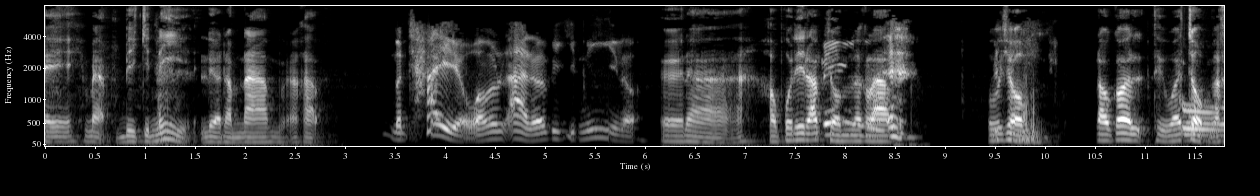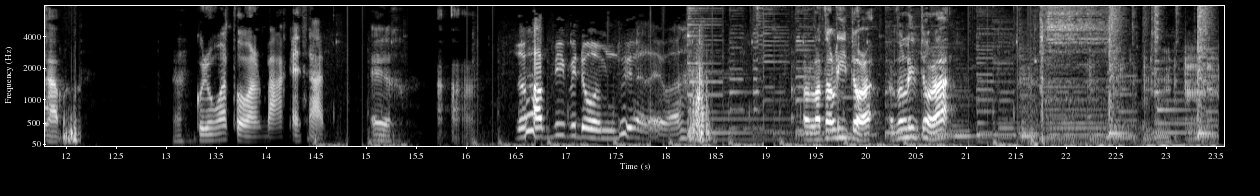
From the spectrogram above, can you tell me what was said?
แมปบิกินี่เรือดำน้ำนะครับ มันใช่เหรอวะมันอ่านว่าบิกินี่เหรอ เออน่ะขอบคุณที่รับชมนะครับคุณผู้ชม เราก็ถือว่าจบนะครับกูรู้ว่าตัวมันบั๊กไอ้สัตว์ เอออะแล้วพับพี่ไปโดนมันเพื่ออะไรวะ เราเราต้องรีบจบแล้วเราต้องรีบจบแล้ว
